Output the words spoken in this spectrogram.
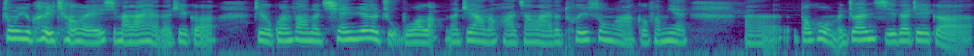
终于可以成为喜马拉雅的这个这个官方的签约的主播了。那这样的话，将来的推送啊，各方面，呃，包括我们专辑的这个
